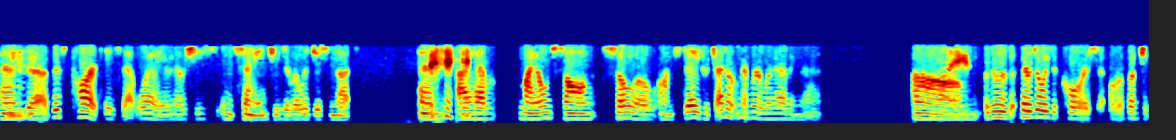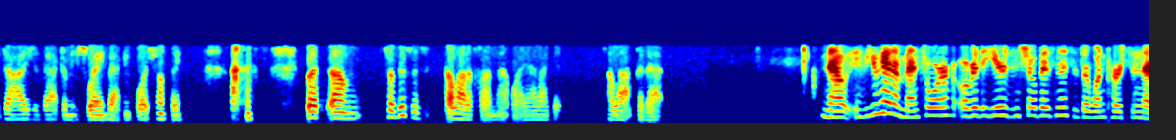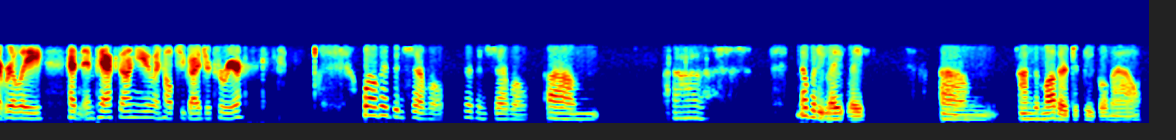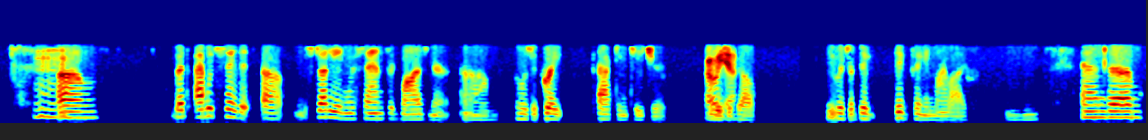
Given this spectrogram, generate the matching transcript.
And Mhm. uh this part is that way. You know, she's insane. She's a religious nut, and I have my own song solo on stage, which I don't remember ever having that. Um, there was there was always a chorus or a bunch of guys in back of me swaying back and forth, something. but um, so this is a lot of fun that way. I like it a lot for that. Now, have you had a mentor over the years in show business? Is there one person that really had an impact on you and helped you guide your career? Well, there've been several. There've been several. Um, uh, nobody lately. Um, I'm the mother to people now. Mm-hmm. Um, but I would say that uh, studying with Sanford Meisner, um, who was a great acting teacher oh years yeah. ago, he was a big, big thing in my life. hmm And um,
